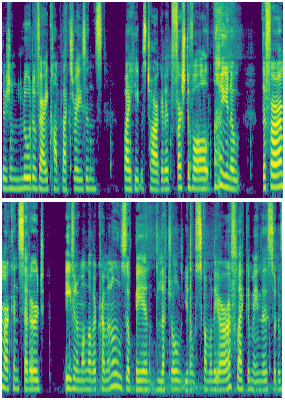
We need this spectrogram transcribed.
there's a load of very complex reasons why he was targeted. First of all, you know, the firm are considered even among other criminals of being the literal you know scum of the earth. Like I mean, the sort of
